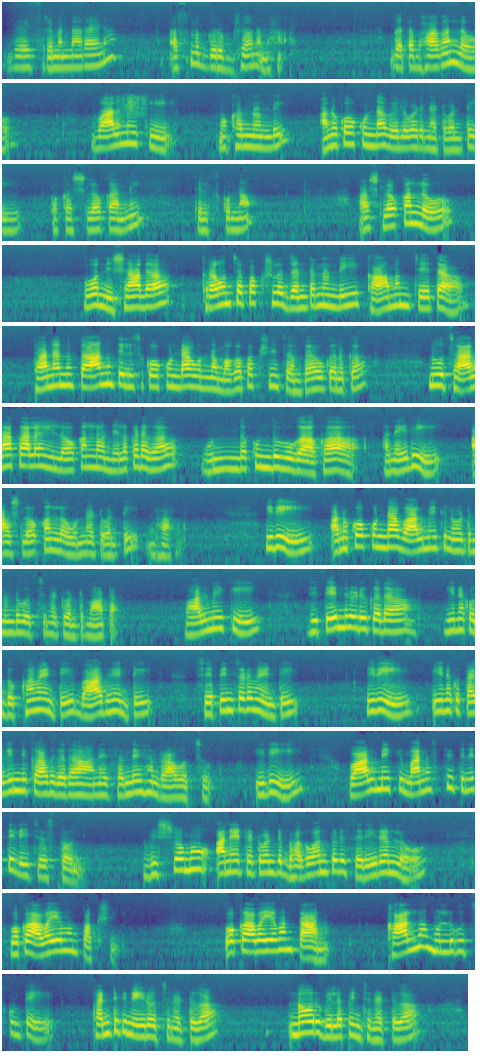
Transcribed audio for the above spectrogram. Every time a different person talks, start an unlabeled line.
జై శ్రీమన్నారాయణ. అస్మద్గురుభ్యో నమ. గత భాగంలో వాల్మీకి ముఖం నుండి అనుకోకుండా వెలువడినటువంటి ఒక శ్లోకాన్ని తెలుసుకున్నాం. ఆ శ్లోకంలో ఓ నిషాద క్రౌంచ పక్షుల జంట నుండి కామం చేత తనను తాను తెలుసుకోకుండా ఉన్న మగపక్షిని చంపావు కనుక నువ్వు చాలా కాలం ఈ లోకంలో నిలకడగా ఉందకుందువుగాక అనేది ఆ శ్లోకంలో ఉన్నటువంటి భావం. ఇది అనుకోకుండా వాల్మీకి నోటి నుండి వచ్చినటువంటి మాట. వాల్మీకి జితేంద్రుడు కదా ఈయనకు దుఃఖం ఏంటి బాధ ఏంటి శపించడం ఏంటి ఇది ఈయనకు తగింది కాదు కదా అనే సందేహం రావచ్చు. ఇది వాల్మీకి మనస్థితిని తెలియచేస్తోంది. విశ్వము అనేటటువంటి భగవంతుడి శరీరంలో ఒక అవయవం పక్షి ఒక అవయవం తాను. కాల్లో ముళ్ళుగుచ్చుకుంటే కంటికి నీరు వచ్చినట్టుగా నోరు విలపించినట్టుగా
